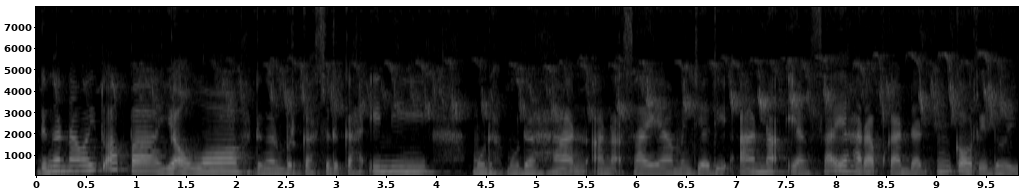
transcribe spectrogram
Dengan nawa itu apa? Ya Allah, dengan berkah sedekah ini, mudah-mudahan anak saya menjadi anak yang saya harapkan dan engkau ridhoi,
